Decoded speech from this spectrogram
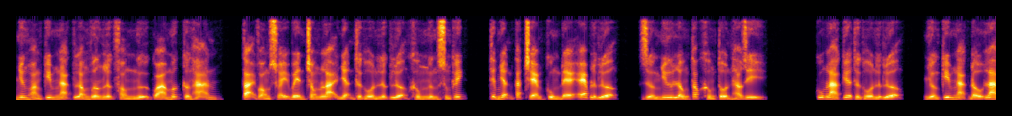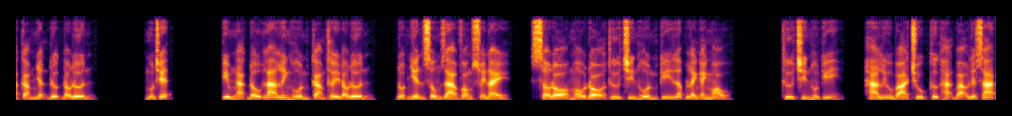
Nhưng hoàng kim ngạc long vương lực phòng ngự quá mức cường hãn, tại vòng xoáy bên trong lại nhận thực hồn lực lượng không ngừng xung kích, tiếp nhận cắt chém cùng đè ép lực lượng, dường như lông tóc không tổn hao gì cũng là kia thực hồn lực lượng, nhường kim ngạc đấu la cảm nhận được đau đớn. Muốn chết. Kim ngạc đấu la linh hồn cảm thấy đau đớn, đột nhiên xông ra vòng xoáy này, sau đó màu đỏ thứ chín hồn kỹ lấp lánh ánh máu. Thứ chín hồn kỹ, hà lưu ba chủ cực hạn bạo liệt sát.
